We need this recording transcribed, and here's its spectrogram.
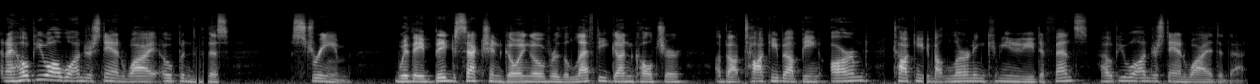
And I hope you all will understand why I opened this stream with a big section going over the lefty gun culture, about talking about being armed, talking about learning community defense. I hope you will understand why I did that.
